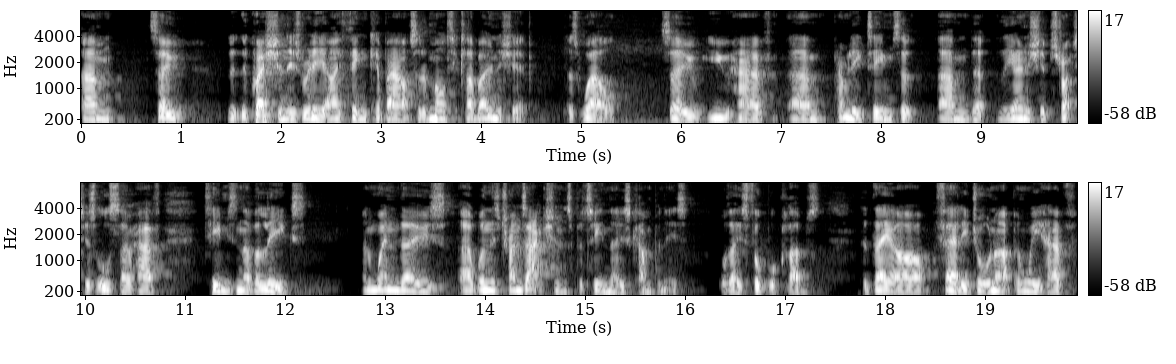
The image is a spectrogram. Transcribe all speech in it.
Um, so the, the, question is really, I think, about sort of multi-club ownership as well. So you have um, Premier League teams that um, that the ownership structures also have teams in other leagues, and when those uh, when there's transactions between those companies or those football clubs, that they are fairly drawn up, and we have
